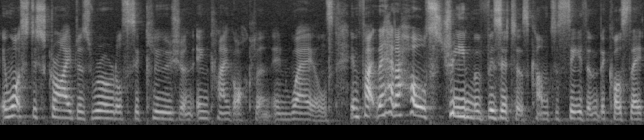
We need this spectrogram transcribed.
in what's described as rural seclusion in Llangollen in Wales. In fact, they had a whole stream of visitors come to see them because they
